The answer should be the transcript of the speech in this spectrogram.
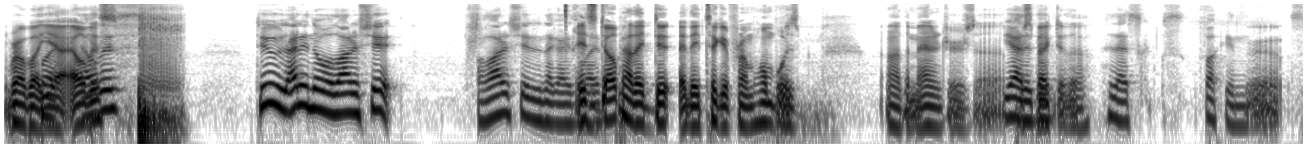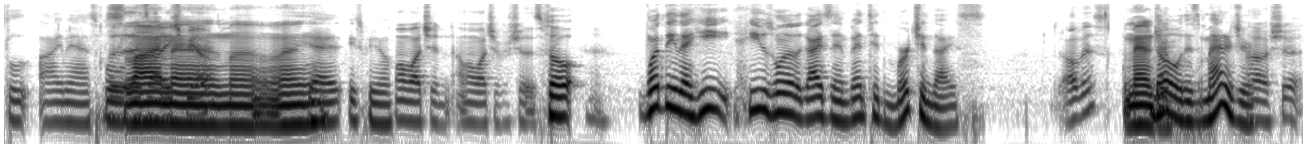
Bro, but, yeah, Elvis. Dude, I didn't know a lot of shit. A lot of shit in that guy's It's life. dope how they did. uh, They took it from Homeboy's, uh, the manager's uh, Yeah, they did. perspective though. That's fucking Yeah. slime ass fool. Slime that's on man, man. Yeah, HBO. I'm gonna watch it. I'm gonna watch it for sure. This So Yeah. one thing that he he was one of the guys that invented merchandise. Elvis? The manager. No, his manager. Oh shit.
